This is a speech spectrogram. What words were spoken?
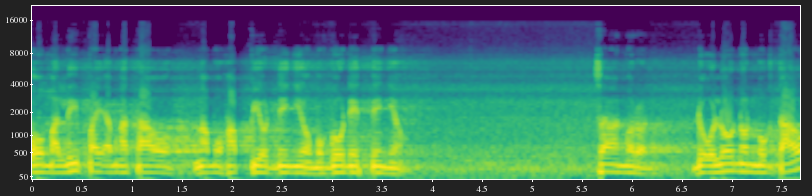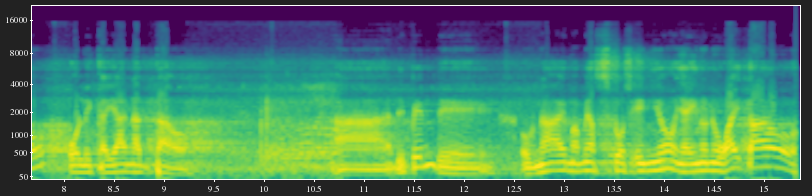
o malipay ang mga tao nga mohapyod ninyo, mogunit ninyo? Saan mo ron? Duulonon mog tao o likayanag tao? Ah, depende. Ug naay mamaskos inyo, nya ingnon ni white tao.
